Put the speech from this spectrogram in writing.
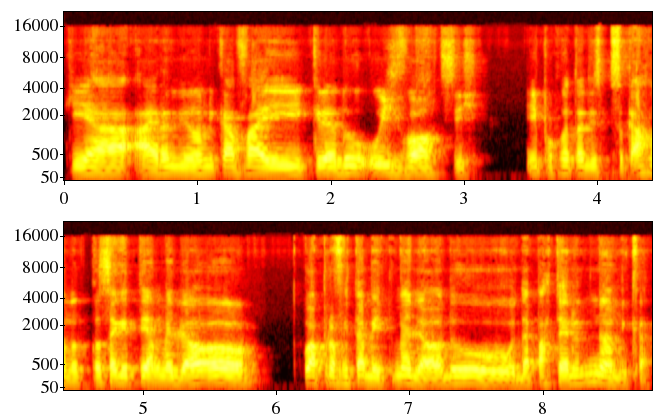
que a aerodinâmica vai criando os vórtices. E por conta disso, o carro não consegue ter a melhor o aproveitamento melhor do, da parte aerodinâmica.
